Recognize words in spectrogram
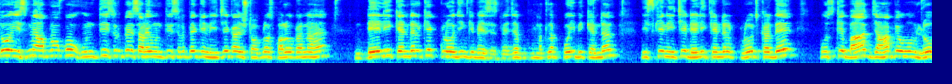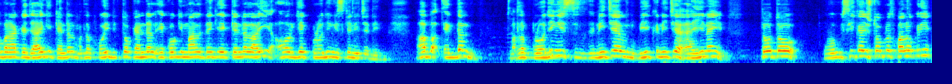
तो इसमें आप लोगों को उनतीस रुपये साढ़े उनतीस रुपये के नीचे का स्टॉप लॉस फॉलो करना है। डेली कैंडल के क्लोजिंग के बेसिस पे। जब मतलब कोई भी कैंडल इसके नीचे डेली कैंडल क्लोज कर दे, उसके बाद जहाँ पे वो लो बना के जाएगी कैंडल मतलब कोई भी तो कैंडल एक होगी, मान लेते हैं कि एक कैंडल आई और ये क्लोजिंग इसके नीचे दी। अब एकदम मतलब क्लोजिंग इस नीचे बी के नीचे है ही नहीं तो तो उसी का स्टॉप लॉस फॉलो करिए।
